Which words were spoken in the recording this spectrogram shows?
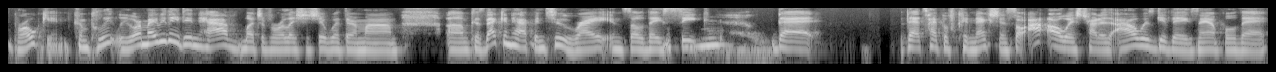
broken completely. Or maybe they didn't have much of a relationship with their mom, because um, that can happen too, right? And so they seek mm-hmm. that that type of connection. So I always try to, I always give the example that,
